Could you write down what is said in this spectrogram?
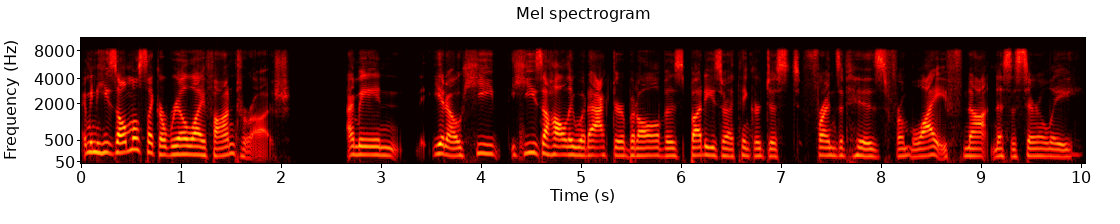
I mean, he's almost like a real life entourage. I mean, you know, he he's a Hollywood actor, but all of his buddies are I think are just friends of his from life, not necessarily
